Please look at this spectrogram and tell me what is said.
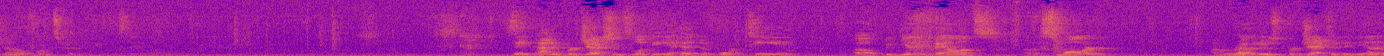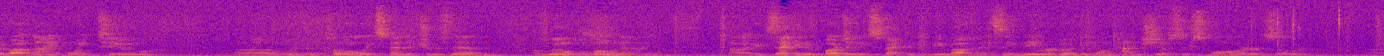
general fund spending at the state level. Same kind of projections looking ahead to 14, uh, beginning balance uh, smaller. Uh, Revenues projected again at about 9.2, uh, with the total expenditures then a little below nine. Uh, Executive budget expected to be about in that same neighborhood. The one-time shifts are smaller, so we're uh,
